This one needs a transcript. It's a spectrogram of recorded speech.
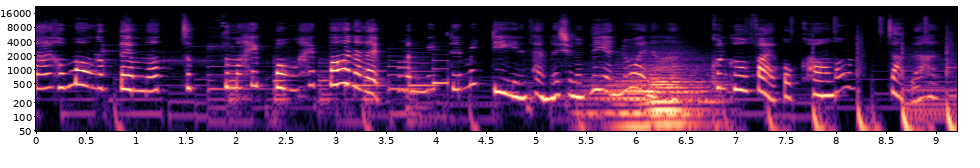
ร้านเขามองกันเต็มแล้วจะจะมาให้ปงให้ป้อนอะไร มันไม่ได้ไม่ดีนะแถมในชุดนักเรียนด้วยนะคะ คุณครูฝ่ายปกครองต้องจับแล้วค่ะ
